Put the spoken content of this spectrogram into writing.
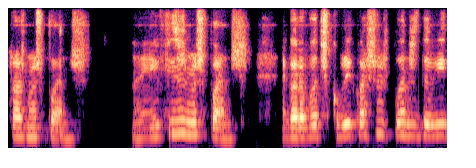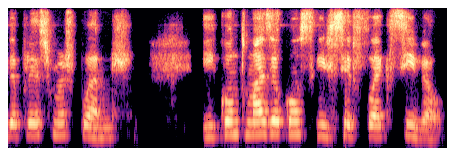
para os meus planos. É? Eu fiz os meus planos, agora vou descobrir quais são os planos da vida para esses meus planos. E quanto mais eu conseguir ser flexível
